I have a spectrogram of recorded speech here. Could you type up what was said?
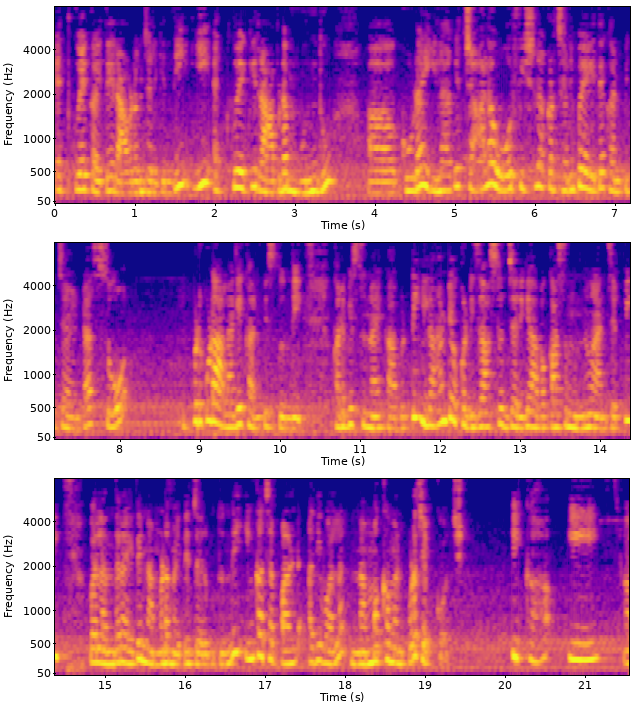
ఎత్క్వేక్ అయితే రావడం జరిగింది. ఈ ఎత్క్వేక్కి రావడం ముందు కూడా ఇలాగే చాలా ఓవర్ ఫిష్లు అక్కడ చనిపోయి అయితే కనిపించాయంట. సో ఇప్పుడు కూడా అలాగే కనిపిస్తుంది. కనిపిస్తున్నాయి కాబట్టి ఇలాంటి ఒక డిజాస్టర్ జరిగే అవకాశం ఉంది అని చెప్పి వాళ్ళందరూ అయితే నమ్మడం అయితే జరుగుతుంది. ఇంకా చెప్పాలంటే అది వాళ్ళ నమ్మకం అని కూడా చెప్పుకోవచ్చు. ఇక ఈ ఆ,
